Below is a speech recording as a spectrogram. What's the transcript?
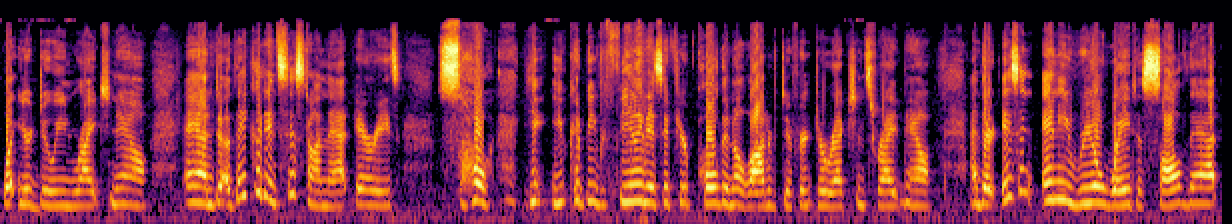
what you're doing right now. And uh, they could insist on that, Aries. So you, you, could be feeling as if you're pulled in a lot of different directions right now. And there isn't any real way to solve that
